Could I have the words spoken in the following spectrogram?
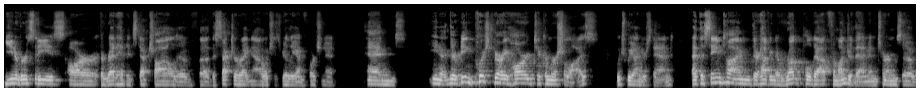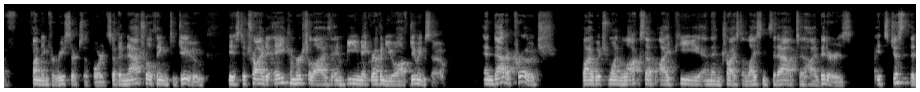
Universities are the redheaded stepchild of uh, the sector right now which is really unfortunate. And you know they're being pushed very hard to commercialize which we understand. At the same time they're having the rug pulled out from under them in terms of funding for research support. So the natural thing to do is to try to A, commercialize and B, make revenue off doing so. And that approach, by which one locks up IP and then tries to license it out to high bidders, it's just the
